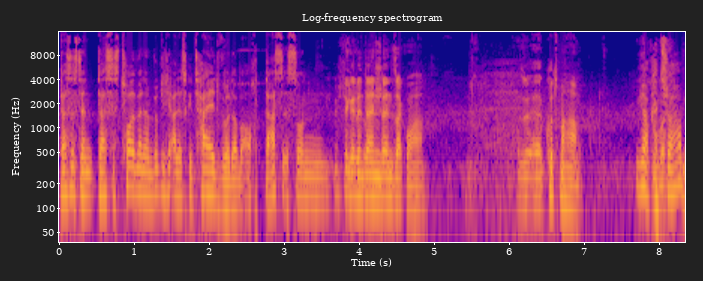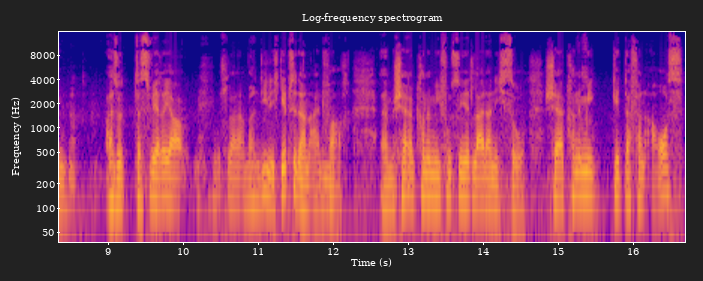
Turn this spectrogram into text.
das ist dann, das ist toll, wenn dann wirklich alles geteilt wird, aber auch das ist so ein. Ich möchte gerne deinen, deinen Sakko haben. Also äh, kurz mal haben. Ja, kannst du haben. Also das wäre ja, das wäre einfach ein Deal. Ich gebe sie dann einfach. Ähm, Share Economy funktioniert leider nicht so. Share Economy geht davon aus,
